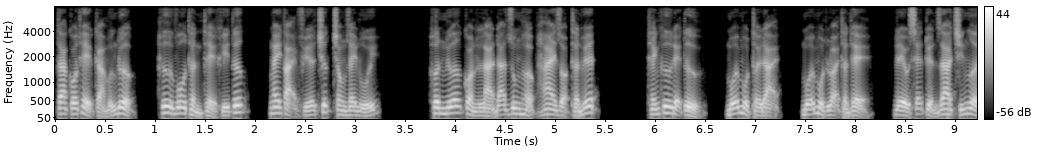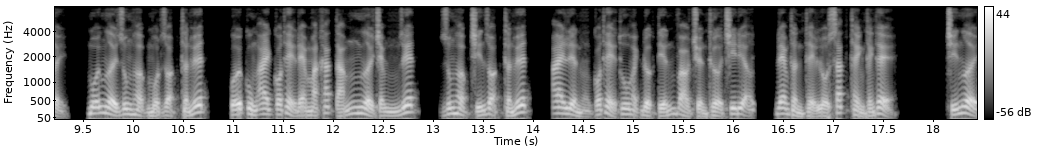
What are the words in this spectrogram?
ta có thể cảm ứng được, hư vô thần thể khí tức, ngay tại phía trước trong dãy núi. Hơn nữa còn là đã dung hợp hai giọt thần huyết. Thánh cư đệ tử, mỗi một thời đại, mỗi một loại thần thể, đều sẽ tuyển ra chín người mỗi người dung hợp một giọt thần huyết, cuối cùng ai có thể đem mặt khác tám người chém giết, dung hợp chín giọt thần huyết, ai liền có thể thu hoạch được tiến vào truyền thừa chi địa, đem thần thể lộ sắc thành thánh thể. Chín người,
